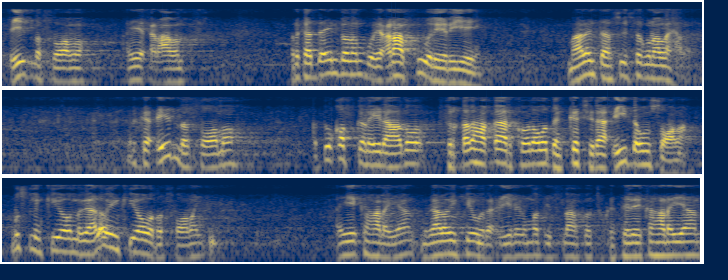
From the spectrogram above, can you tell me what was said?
ciid la soomo ayay ciraabantay marka dee in badan buu icraab ku wareeriyey. Maalintaasu isaguna la helay. Marka ciid la soomo hadduu qofkana yidhaahdo firqadaha qaarkooda waddanka ka jira ciidda un sooma. Muslimkii oo magaalooyinkii oo wada soomay ayay ka hadhayaan magaalooyinkii wada ciiday ummadda islaamka oo tukatay bay ka hadhayaan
